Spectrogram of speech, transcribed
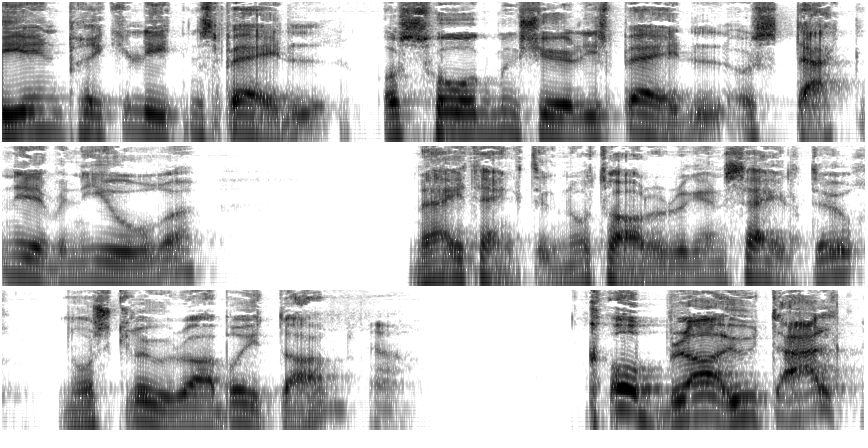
i en prikke liten speil og så meg sjøl i speil og stakk neven i jorda. Nei, tenkte jeg, nå tar du deg en seiltur. Nå skrur du av bryteren. Ja. Kobla ut alt.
